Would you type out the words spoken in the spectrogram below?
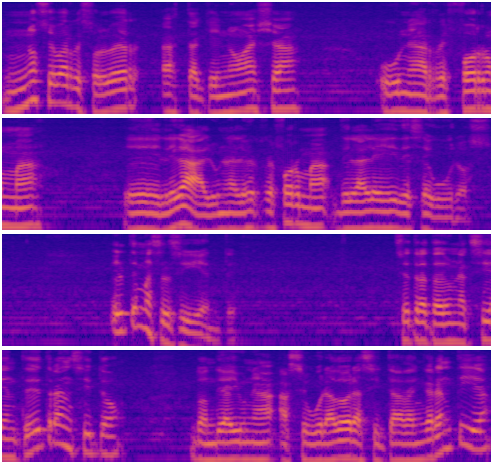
no se va a resolver hasta que no haya una reforma eh, legal, una reforma de la ley de seguros. El tema es el siguiente. Se trata de un accidente de tránsito donde hay una aseguradora citada en garantía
